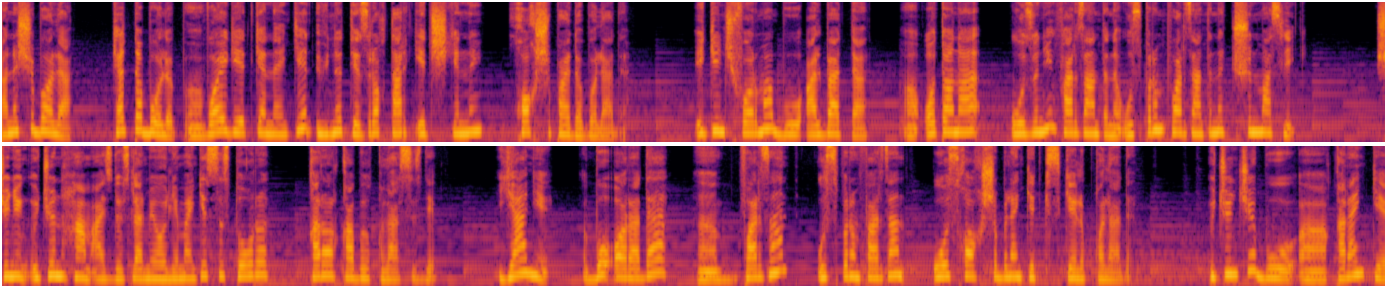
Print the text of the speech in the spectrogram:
mana shu bola katta bo'lib e, voyaga yetgandan keyin uyni tezroq tark etishgining xohishi paydo bo'ladi. Ikkinchi forma bu albatta e, ota ona o'zining farzandini o'spirim farzandini tushunmaslik. Shuning uchun ham aziz do'stlar men o'ylaymanki siz to'g'ri qaror qabul qilasiz deb. Ya'ni bu orada e, farzand o'spirim farzand o'z xohishi bilan ketgisi kelib qoladi. Uchinchi bu e, qarangki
